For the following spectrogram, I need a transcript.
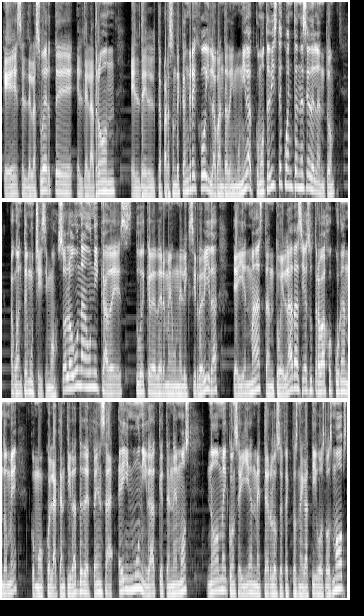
que es el de la suerte, el de ladrón el del caparazón de cangrejo y la banda de inmunidad. Como te diste cuenta en ese adelanto, aguanté muchísimo. Solo una única vez tuve que beberme un elixir de vida, de ahí en más, tanto el hada hacía su trabajo curándome, como con la cantidad de defensa e inmunidad que tenemos, no me conseguían meter los efectos negativos los mobs,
